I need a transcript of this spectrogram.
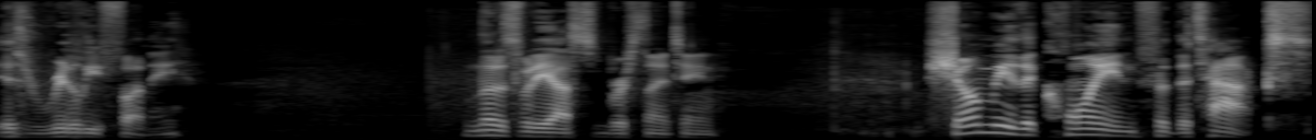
is really funny. Notice what he asks in verse 19 Show me the coin for the tax.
